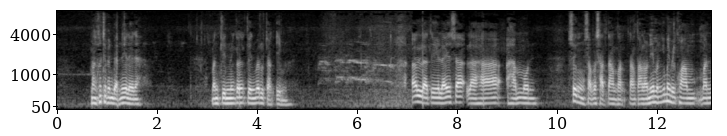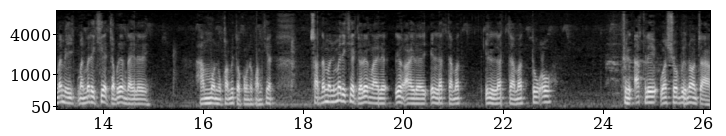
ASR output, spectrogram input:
ๆมันก็จะเป็นแบบนี้เลยนะ มันกินมันก็กินไม่รู้จักอิ่มอัลลตีไลซะละฮะฮัมมุนซึ่งสรรพสัตว์ต่างต่างๆเหล่านี้มันก็ไม่มีความมันไม่มีมันไม่ได้เครียดกับเรื่องใดเลย ฮัมมุนความวิตกกังวลความเครียดสัตว์นั้นมันไม่ได้เครียดกับเรื่องอะไรเลยเรื่องอะไรเลยอิลลัตตะมัตอิลลัตตะมัตตุอฟิลอัคลิวัชชบินอกจาก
